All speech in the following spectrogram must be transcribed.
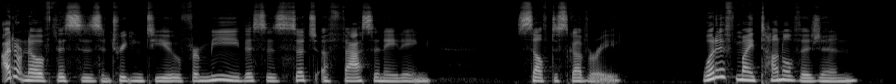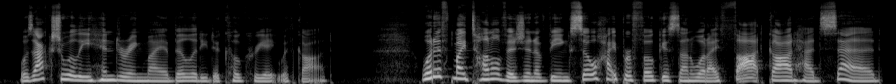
I don't know if this is intriguing to you. For me, this is such a fascinating self discovery. What if my tunnel vision was actually hindering my ability to co create with God? What if my tunnel vision of being so hyper focused on what I thought God had said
